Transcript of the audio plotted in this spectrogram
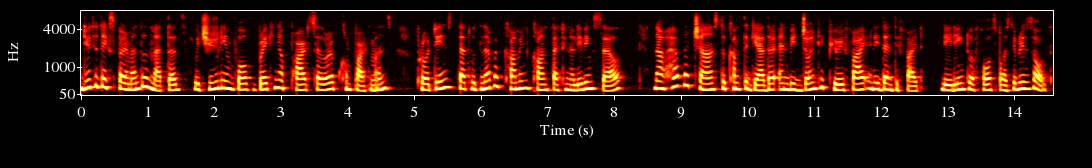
due to the experimental methods, which usually involve breaking apart cellular compartments, proteins that would never come in contact in a living cell now have the chance to come together and be jointly purified and identified, leading to a false positive result.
